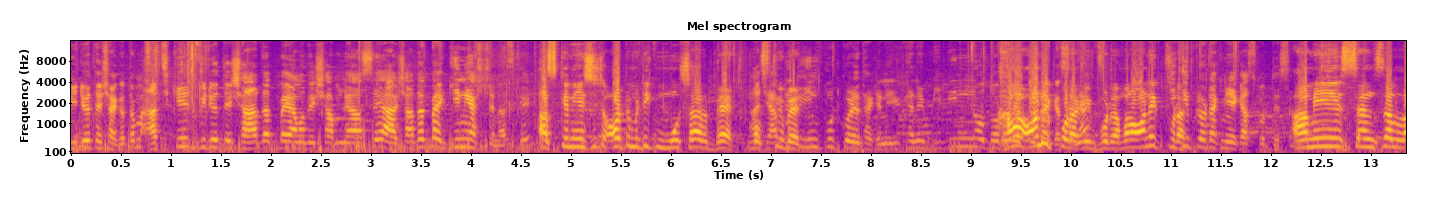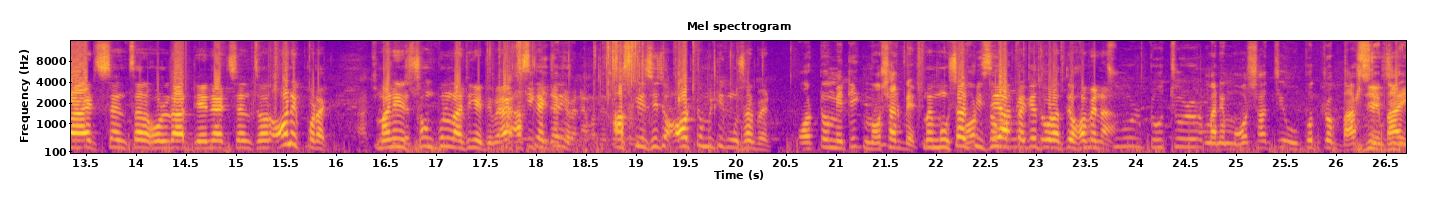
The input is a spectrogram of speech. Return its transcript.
ভিডিওতে স্বাগতম। আজকের ভিডিওতে শাহাদাত ভাই আমাদের সামনে আছে। আর শাহাদাত ভাই কি নিয়ে আসছেন আজকে? আজকে নিয়ে এসেছি অটোমেটিক মশার ব্যাট মস্কিউ ব্যাট ইনপুট করে থাকেন। এখানে বিভিন্ন ধরনের অনেক প্রোডাক্ট না? ইম্পোর্ট আমার অনেক প্রোডাক্ট প্রোডাক্ট নিয়ে কাজ করতেছেন? আমি sensor light sensor holder day night sensor অনেক প্রোডাক্ট আচ্ছা, মানে সম্পূর্ণ লাইটিং আইটেম আজকে আজকে এসেছে অটোমেটিক মশার ব্যাট অটোমেটিক মশার বেড মানে মশার পিছে আপনাকে দৌড়াতে হবে না। প্রচুর প্রচুর মানে মশার যে উপদ্রব বাড়ছে। ভাই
